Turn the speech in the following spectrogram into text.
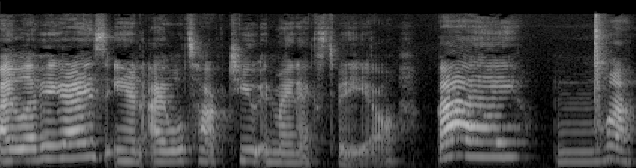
I love you guys, and I will talk to you in my next video. Bye! Mwah.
